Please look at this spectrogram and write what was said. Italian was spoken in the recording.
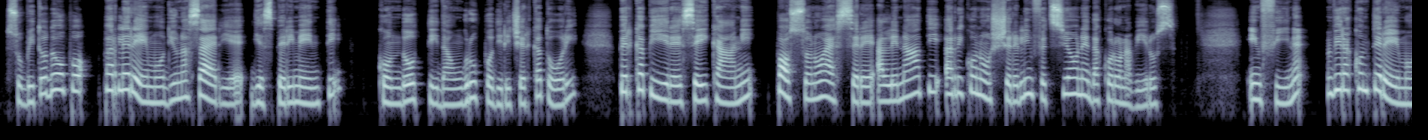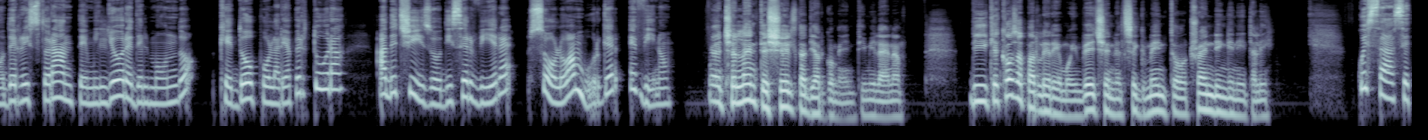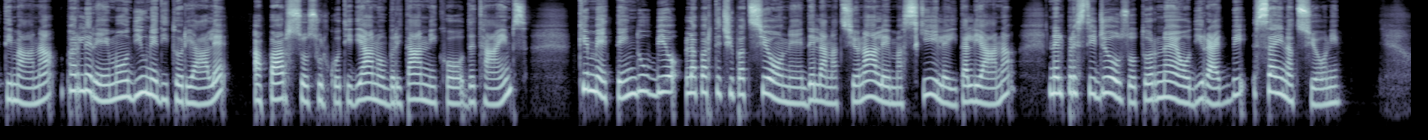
Subito dopo parleremo di una serie di esperimenti condotti da un gruppo di ricercatori per capire se i cani possono essere allenati a riconoscere l'infezione da coronavirus. Infine, vi racconteremo del ristorante migliore del mondo che dopo la riapertura ha deciso di servire solo hamburger e vino. Eccellente scelta di argomenti, Milena. Di che cosa parleremo invece nel segmento Trending in Italy? Questa settimana parleremo di un editoriale apparso sul quotidiano britannico The Times che mette in dubbio la partecipazione della nazionale maschile italiana nel prestigioso torneo di rugby Sei Nazioni.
